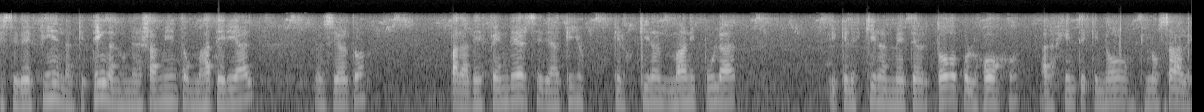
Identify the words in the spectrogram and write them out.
que se defiendan, que tengan un herramienta, material, ¿no es cierto?, para defenderse de aquellos que los quieran manipular y que les quieran meter todo por los ojos a la gente que no, que no sabe.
